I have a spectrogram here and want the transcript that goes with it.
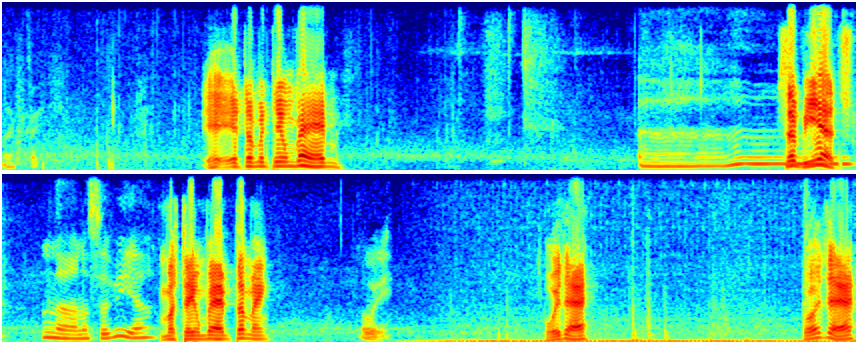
Ok. Eu, também tenho um BM. Ah, Sabias? Não, não sabia. Mas tem um BM também. Ui. Pois é. Pois é.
